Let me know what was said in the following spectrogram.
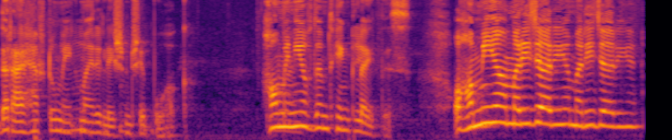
that I have to make my relationship work. How many of them think like this? और हम ही यहाँ मरी जा रही हैं मरी जा रही हैं।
